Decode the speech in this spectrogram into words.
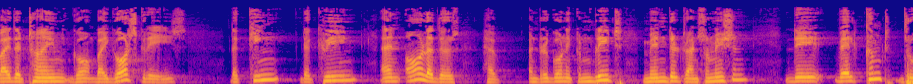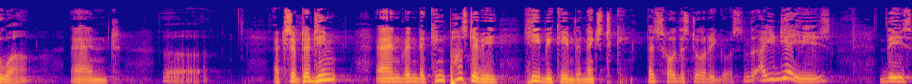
By the time, by God's grace, the king, the queen, and all others have undergone a complete mental transformation they welcomed Dhruva and uh, accepted him. And when the king passed away, he became the next king. That's how the story goes. And the idea is this,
